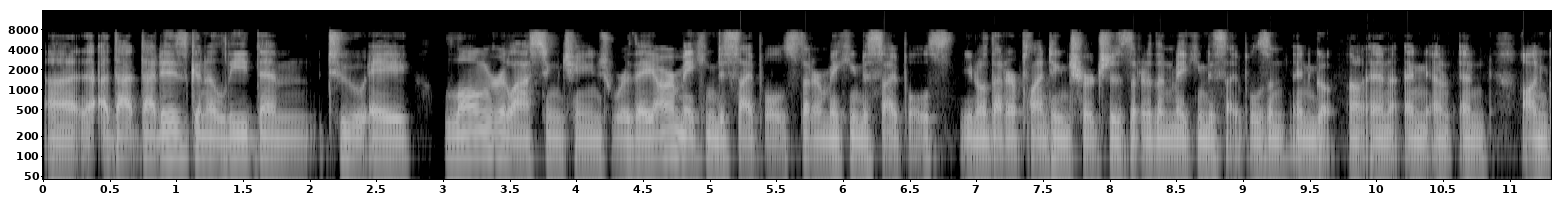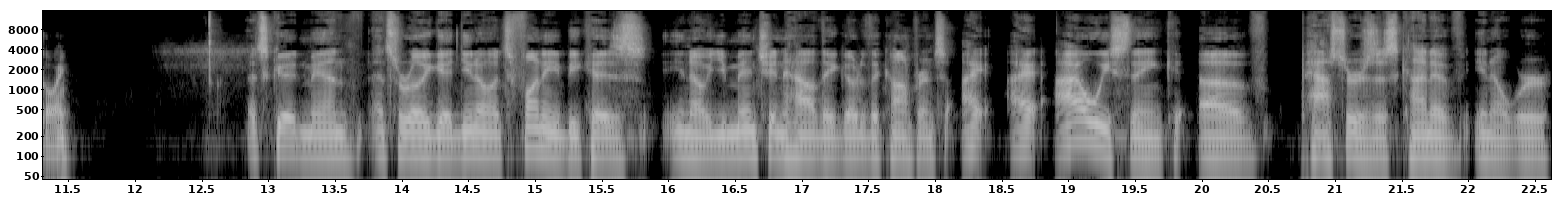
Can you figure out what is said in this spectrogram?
uh, that that is going to lead them to a longer lasting change where they are making disciples that are making disciples, you know, that are planting churches that are then making disciples and and go uh, and, and and and ongoing. That's good, man. That's really good. You know, it's funny because, you know, you mentioned how they go to the conference. I, I, I always think of pastors as kind of, you know, we're,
